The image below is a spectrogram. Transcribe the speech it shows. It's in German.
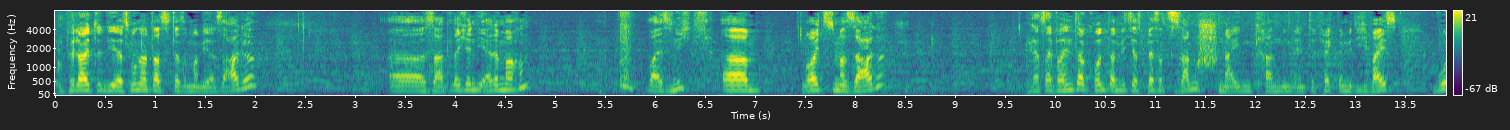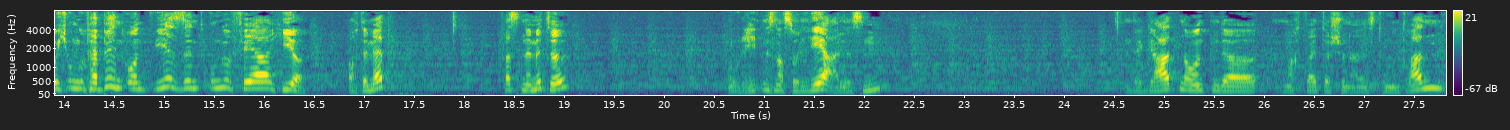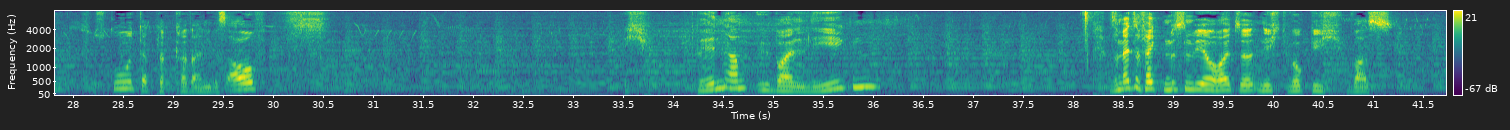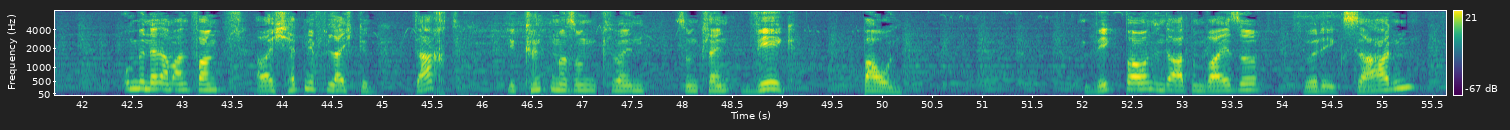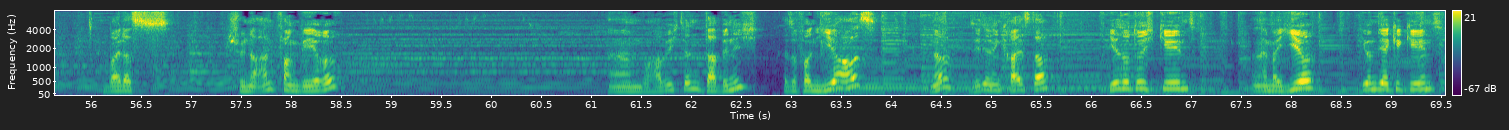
Und für Leute, die das wundert, dass ich das immer wieder sage, äh, Saatlöcher in die Erde machen. Pff, weiß ich nicht. Ähm, weil ich das mal sage. Ganz einfach Hintergrund, damit ich das besser zusammenschneiden kann im Endeffekt, damit ich weiß, wo ich ungefähr bin. Und wir sind ungefähr hier auf der Map. Fast in der Mitte. Oh, da hinten ist noch so leer alles, hm? Der Garten da unten, der macht weiter schön alles drum und dran. Das ist gut, da ploppt gerade einiges auf. Ich bin am überlegen. Also im Endeffekt müssen wir heute nicht wirklich was umbenennen am Anfang. Aber ich hätte mir vielleicht gedacht, wir könnten mal so einen kleinen, so einen kleinen Weg bauen. Weg bauen in der Art und Weise, würde ich sagen, weil das schöner Anfang wäre. Ähm, wo habe ich denn? Da bin ich. Also von hier aus, ne? Seht ihr den Kreis da? Hier so durchgehend. Dann einmal hier, hier um die Ecke gehend.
